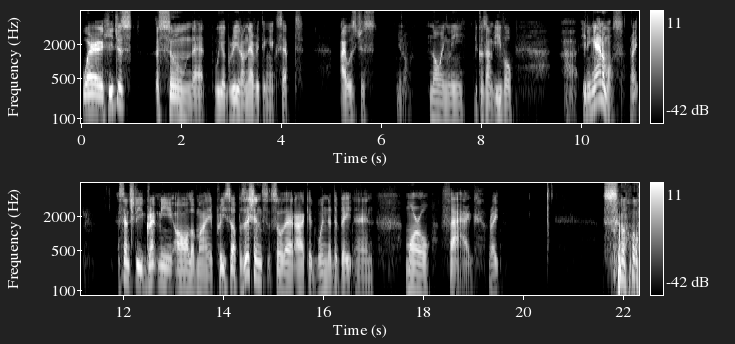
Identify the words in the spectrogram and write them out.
where he just assumed that we agreed on everything except I was just, you know, knowingly, because I'm evil, uh, eating animals, right? Essentially, grant me all of my presuppositions so that I could win the debate and moral fag, right? So,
